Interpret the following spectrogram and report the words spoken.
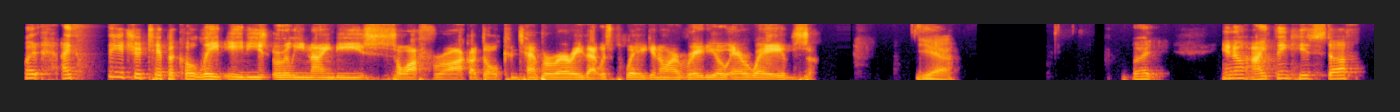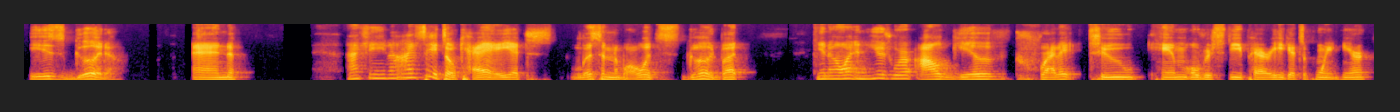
But I think it's your typical late '80s, early '90s soft rock, adult contemporary that was plaguing our radio airwaves. Yeah. but you know, I think his stuff is good. And actually, you know, I'd say it's okay. It's listenable, it's good, but you know? And here's where I'll give credit to him over Steve Perry. He gets a point here.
